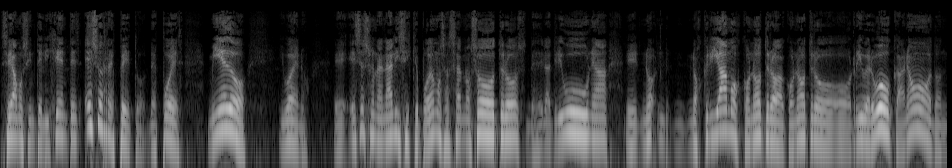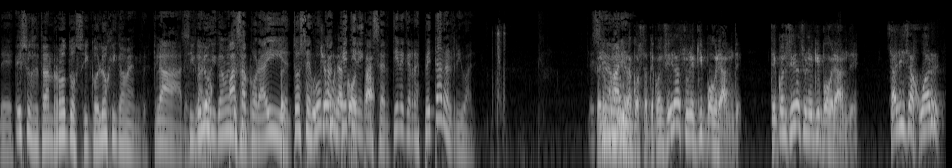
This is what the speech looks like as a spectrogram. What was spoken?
seamos inteligentes, eso es respeto. Después, miedo, y bueno, eh, ese es un análisis que podemos hacer nosotros desde la tribuna. eh, no, nos criamos con otro, con otro River Boca, ¿no? Donde Ellos están rotos psicológicamente. Claro, Psicológicamente claro, pasa por ahí. Pero, Entonces, Boca, ¿qué tiene que hacer? Tiene que respetar al rival. Pero Decime, Mario. una cosa, te consideras un equipo grande. Te consideras un equipo grande. Salís a jugar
